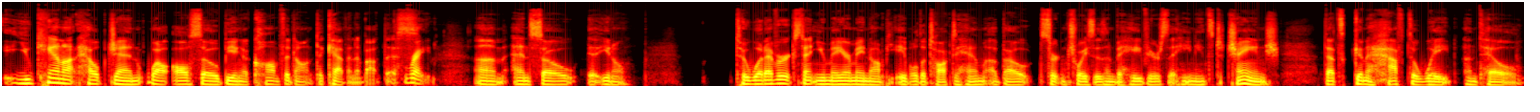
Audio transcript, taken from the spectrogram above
you cannot help Jen while also being a confidant to Kevin about this. Right. Um, and so, uh, you know, to whatever extent you may or may not be able to talk to him about certain choices and behaviors that he needs to change, that's going to have to wait until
